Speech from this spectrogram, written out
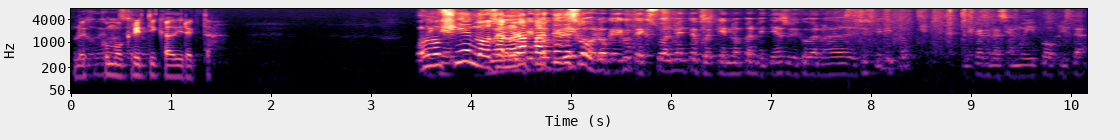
Lo dijo como crítica directa. Oh, no, De no, o sea, no lo era que- parte de eso. dijo- Lo que dijo textualmente fue que no permitía a su hijo ver nada de su espíritu, ya que se le hacía muy hipócrita,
